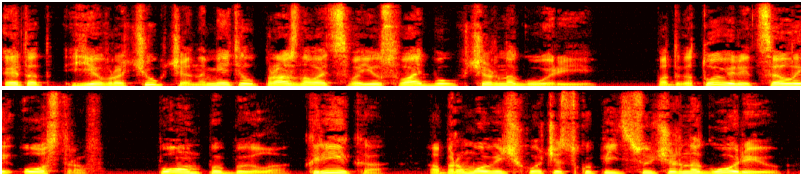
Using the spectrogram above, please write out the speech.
этот Еврочукча наметил праздновать свою свадьбу в Черногории. Подготовили целый остров. Помпы было, крика. Абрамович хочет скупить всю Черногорию –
